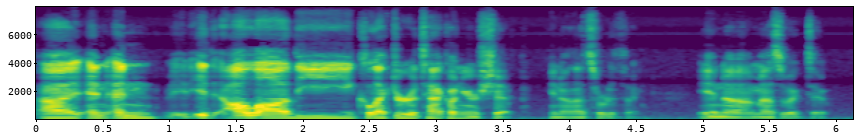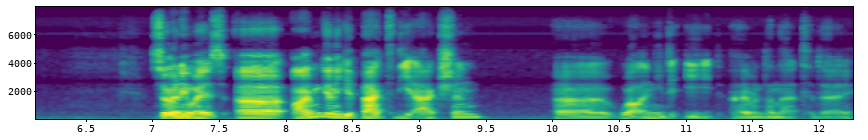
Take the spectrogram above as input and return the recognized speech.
Uh, and and it, a la the collector attack on your ship, you know that sort of thing in uh, Mass Effect 2. So, anyways, uh, I'm gonna get back to the action. Uh, well, I need to eat. I haven't done that today.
